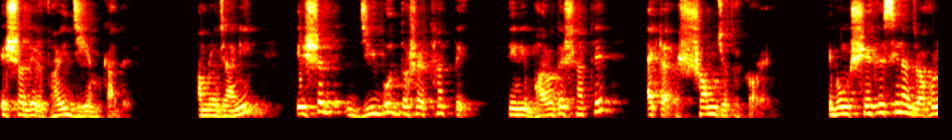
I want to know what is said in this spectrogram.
এরশাদের ভাই জি এম কাদের। আমরা জানি, এরশাদ জীবদ্দশায় থাকতে তিনি ভারতের সাথে একটা সমঝোতা করেন এবং শেখ হাসিনা যখন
